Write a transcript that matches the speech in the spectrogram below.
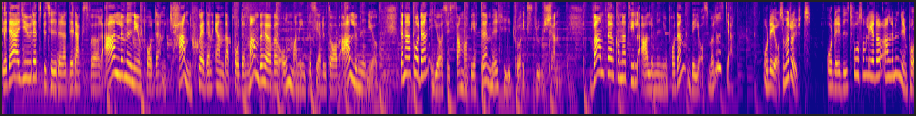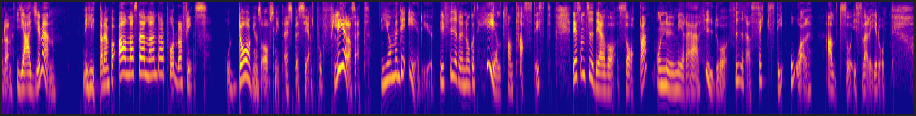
Det där ljudet betyder att det är dags för Aluminiumpodden. Kanske den enda podden man behöver om man är intresserad av aluminium. Den här podden görs i samarbete med Hydro Extrusion. Varmt välkomna till Aluminiumpodden. Det är jag som är Ulrika. Och det är jag som är Rut. Och det är vi två som leder Aluminiumpodden. Jajamän! Ni hittar den på alla ställen där poddar finns. Och dagens avsnitt är speciellt på flera sätt. Ja, men det är det ju. Vi firar något helt fantastiskt. Det som tidigare var Sapa och numera är Hydro firar 60 år, alltså i Sverige då.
